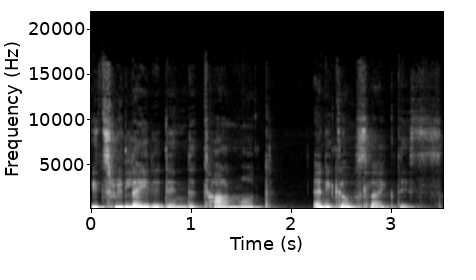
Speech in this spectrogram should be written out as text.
It's related in the Talmud and it goes like this.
